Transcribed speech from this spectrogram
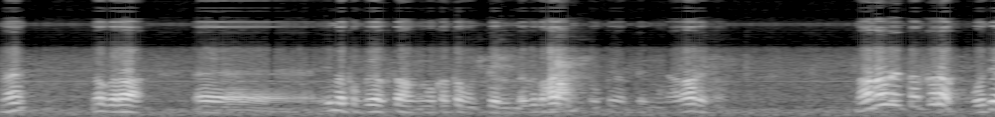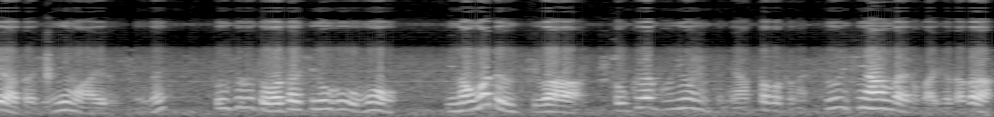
す。ね。だから、えー、今特約さんの方も来てるんだけど早く特約店になられた。なられたからここで私にも会えるんですよね。そうすると私の方も今までうちは特約業務ってやったことない。通信販売の会社だから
